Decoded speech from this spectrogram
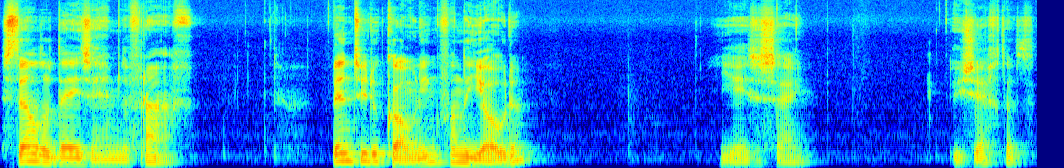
stelde deze hem de vraag: Bent u de koning van de Joden? Jezus zei: u zegt het.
